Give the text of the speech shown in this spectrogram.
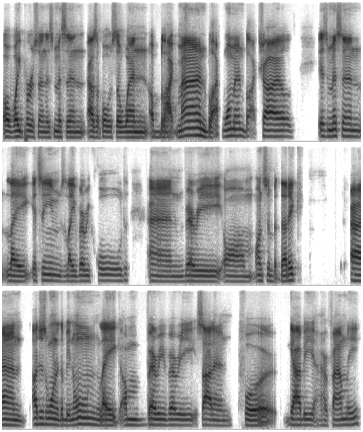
or white person is missing as opposed to when a black man black woman black child is missing like it seems like very cold and very um unsympathetic. And i just wanted to be known like i'm very very saddened for gabby and her family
